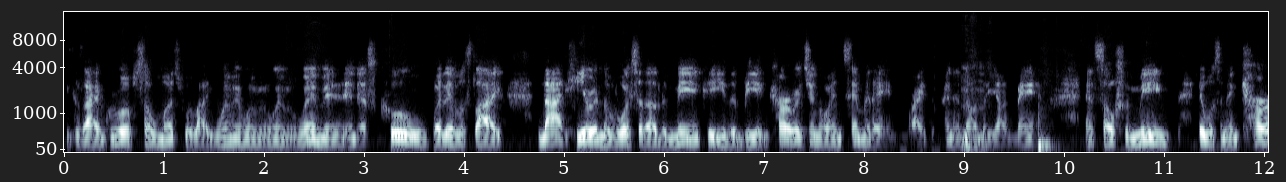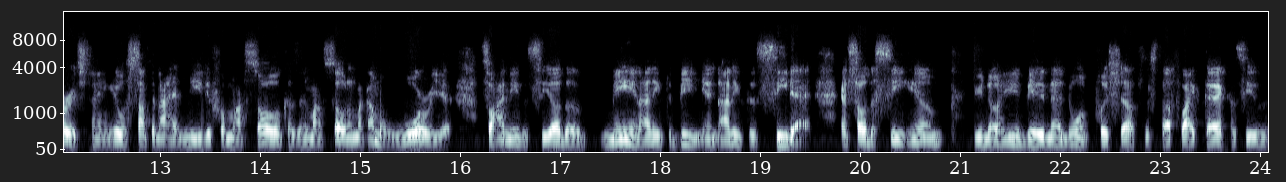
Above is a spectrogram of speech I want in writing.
because I grew up so much with like women, women, women, women, and that's cool. But it was like not hearing the voice of the other men could either be encouraging or intimidating, right? Depending mm-hmm. on the young man. And so for me, it was an encouraged thing. It was something I had needed for my soul because in my soul, I'm like I'm a warrior, so I need to see other men. I need to be and I need to see that. And so to see him, you know, he'd be in there doing push-ups and stuff like that because he was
